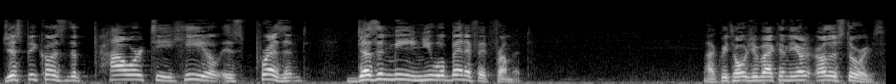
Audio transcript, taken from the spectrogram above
Just because the power to heal is present doesn't mean you will benefit from it. Like we told you back in the other stories.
